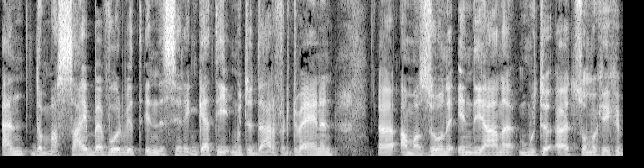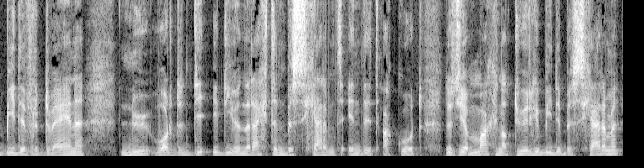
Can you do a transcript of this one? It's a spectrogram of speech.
en de Maasai bijvoorbeeld in de Serengeti moeten daar verdwijnen. Uh, Amazone-Indianen moeten uit sommige gebieden verdwijnen. Nu worden die, die hun rechten beschermd in dit akkoord. Dus je mag natuurgebieden beschermen,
